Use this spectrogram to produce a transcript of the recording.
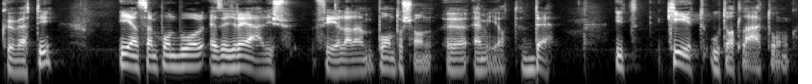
követi, ilyen szempontból ez egy reális félelem pontosan emiatt. De itt két utat látunk.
